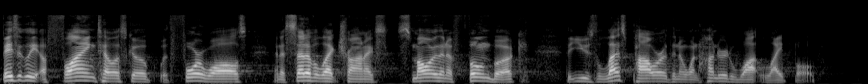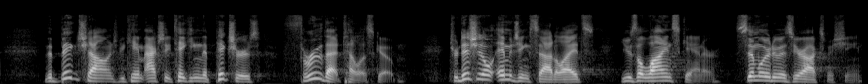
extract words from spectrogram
Basically, a flying telescope with four walls and a set of electronics smaller than a phone book that used less power than a 100 watt light bulb. The big challenge became actually taking the pictures through that telescope. Traditional imaging satellites use a line scanner, similar to a Xerox machine.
